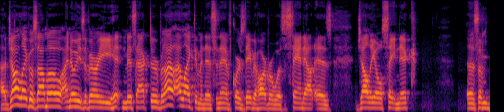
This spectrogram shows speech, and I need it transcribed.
Uh, John Leguizamo, I know he's a very hit and miss actor, but I, I, liked him in this. And then, of course, David Harbour was a standout as jolly old Saint Nick. Uh, some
